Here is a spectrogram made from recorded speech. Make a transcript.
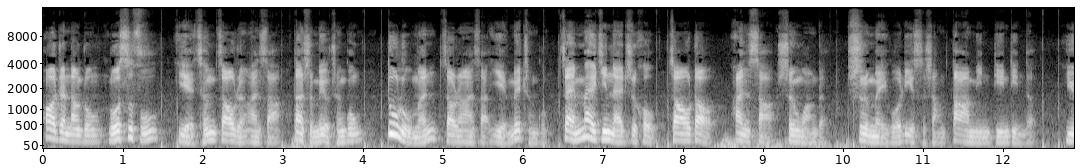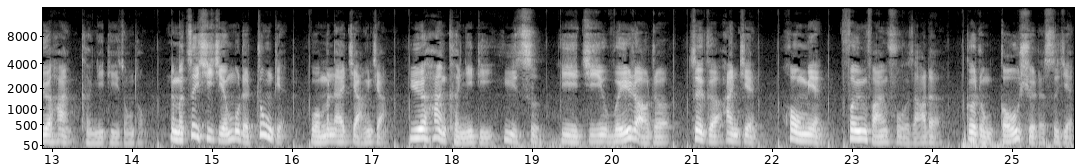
二战当中，罗斯福也曾遭人暗杀，但是没有成功；杜鲁门遭人暗杀也没成功。在麦金莱之后遭到暗杀身亡的是美国历史上大名鼎鼎的约翰·肯尼迪总统。那么，这期节目的重点，我们来讲一讲约翰·肯尼迪遇刺以及围绕着这个案件后面纷繁复杂的各种狗血的事件。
